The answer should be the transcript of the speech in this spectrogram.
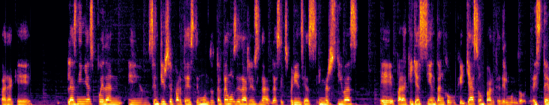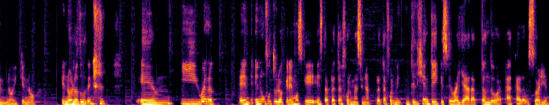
para que las niñas puedan em, sentirse parte de este mundo. Tratamos de darles las experiencias inmersivas eh, para que ellas sientan como que ya son parte del mundo STEM, ¿no? Y que no, que no lo duden. Em, y bueno, en, un futuro queremos que esta plataforma sea una plataforma inteligente y que se vaya adaptando a, cada usuario,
